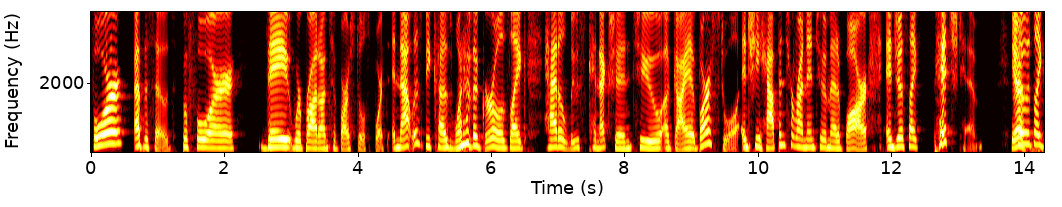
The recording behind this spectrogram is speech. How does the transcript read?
4 episodes before they were brought onto Barstool Sports. And that was because one of the girls like had a loose connection to a guy at Barstool and she happened to run into him at a bar and just like pitched him. Yeah. So it's like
